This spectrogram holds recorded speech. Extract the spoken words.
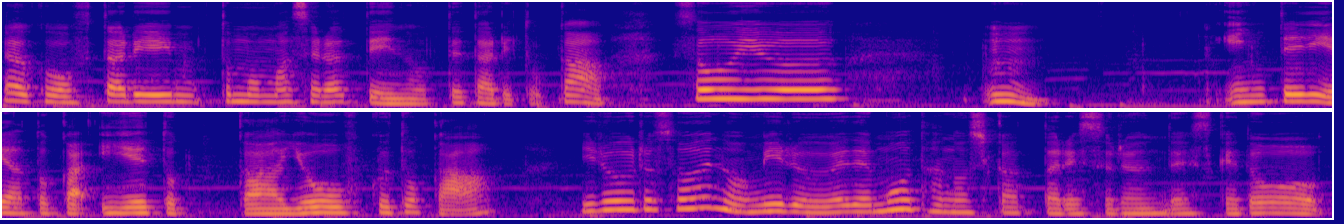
だからこう2人ともマセラティに乗ってたりとかそういううんインテリアとか家とか洋服とかいろいろそういうのを見る上でも楽しかったりするんですけど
